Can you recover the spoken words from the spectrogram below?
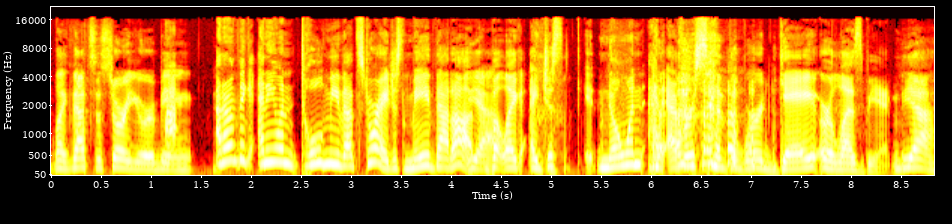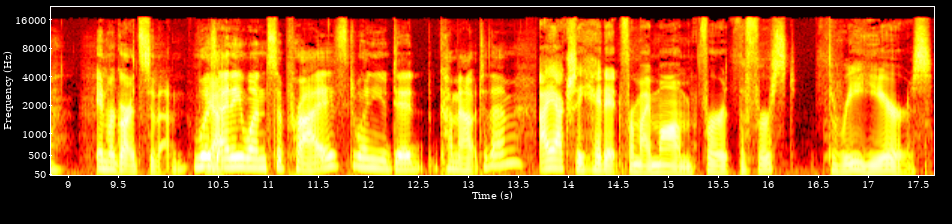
Like that's the story you were being. I don't think anyone told me that story. I just made that up. Yeah. But like, I just, it, no one had ever said the word gay or lesbian yeah. in regards to them. Was Yeah. anyone surprised when you did come out to them? I actually hid it from my mom for the first three years.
